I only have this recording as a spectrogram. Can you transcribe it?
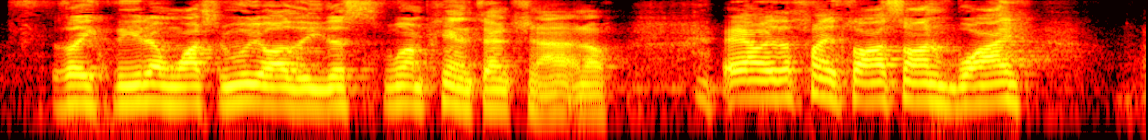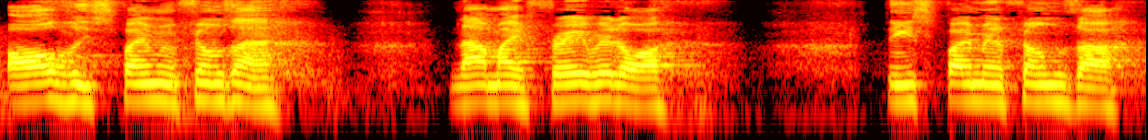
it's like they didn't watch the movie or they just weren't paying attention. I don't know. Anyway, that's my thoughts on why all these Spider-Man films are not my favorite or these Spider-Man films are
